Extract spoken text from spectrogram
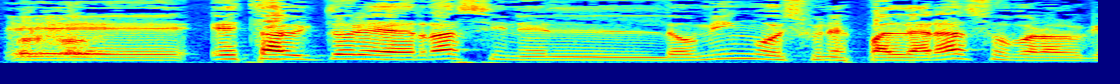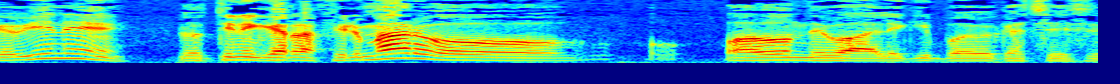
Eh, ¿Esta victoria de Racing el domingo es un espaldarazo para lo que viene? ¿Lo tiene que reafirmar o, a dónde va el equipo de BKHS?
